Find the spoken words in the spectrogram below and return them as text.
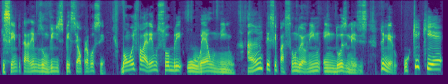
que sempre traremos um vídeo especial para você. Bom, hoje falaremos sobre o El Ninho, a antecipação do El Ninho em dois meses. Primeiro, o que, que é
